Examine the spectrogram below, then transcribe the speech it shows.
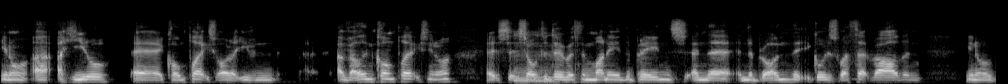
you know a, a hero uh, complex or even a villain complex. You know, it's it's mm. all to mm. do with the money, the brains, and the and the brawn that goes with it, rather than you know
